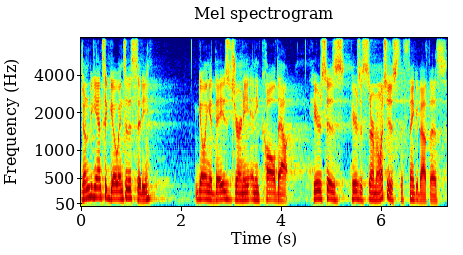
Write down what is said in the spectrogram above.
Jonah began to go into the city, going a day's journey, and he called out, Here's his, here's his sermon. I want you just to think about this.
